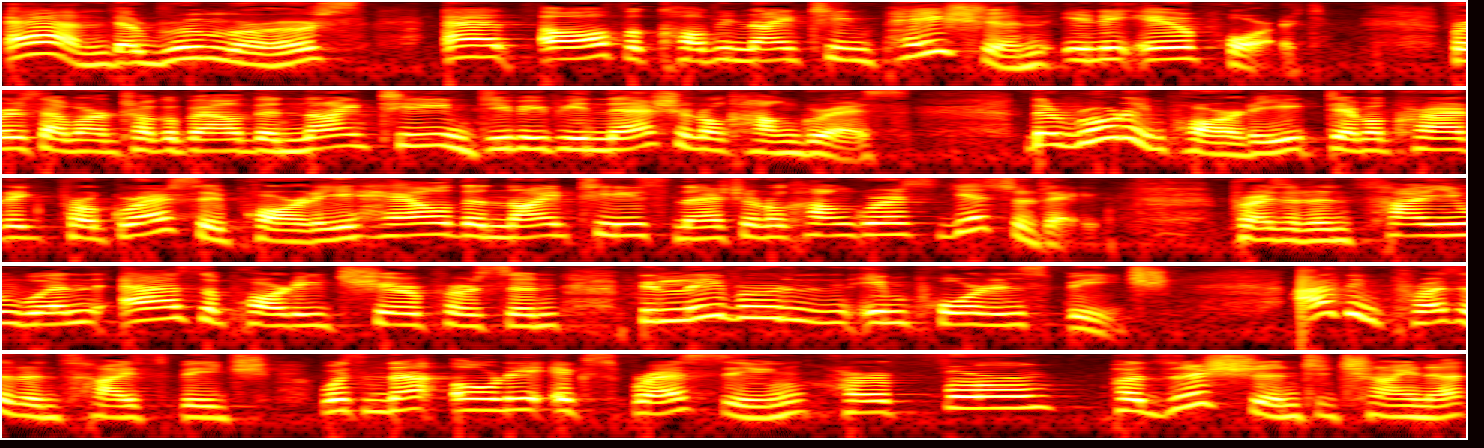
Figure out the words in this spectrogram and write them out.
and the rumors of a COVID 19 patient in the airport. First, I want to talk about the 19th DPP National Congress. The ruling party, Democratic Progressive Party, held the 19th National Congress yesterday. President Tsai Ing-wen, as the party chairperson, delivered an important speech. I think President Tsai's speech was not only expressing her firm position to China,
